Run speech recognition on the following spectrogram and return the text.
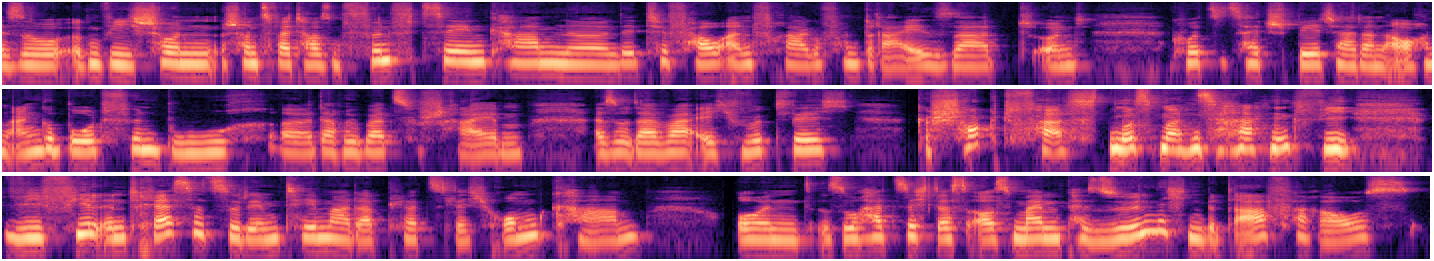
Also irgendwie schon, schon 2015 kam eine, eine TV-Anfrage von Dreisat und kurze Zeit später dann auch ein Angebot für ein Buch äh, darüber zu schreiben. Also da war ich wirklich geschockt fast, muss man sagen, wie, wie viel Interesse zu dem Thema da plötzlich rumkam. Und so hat sich das aus meinem persönlichen Bedarf heraus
